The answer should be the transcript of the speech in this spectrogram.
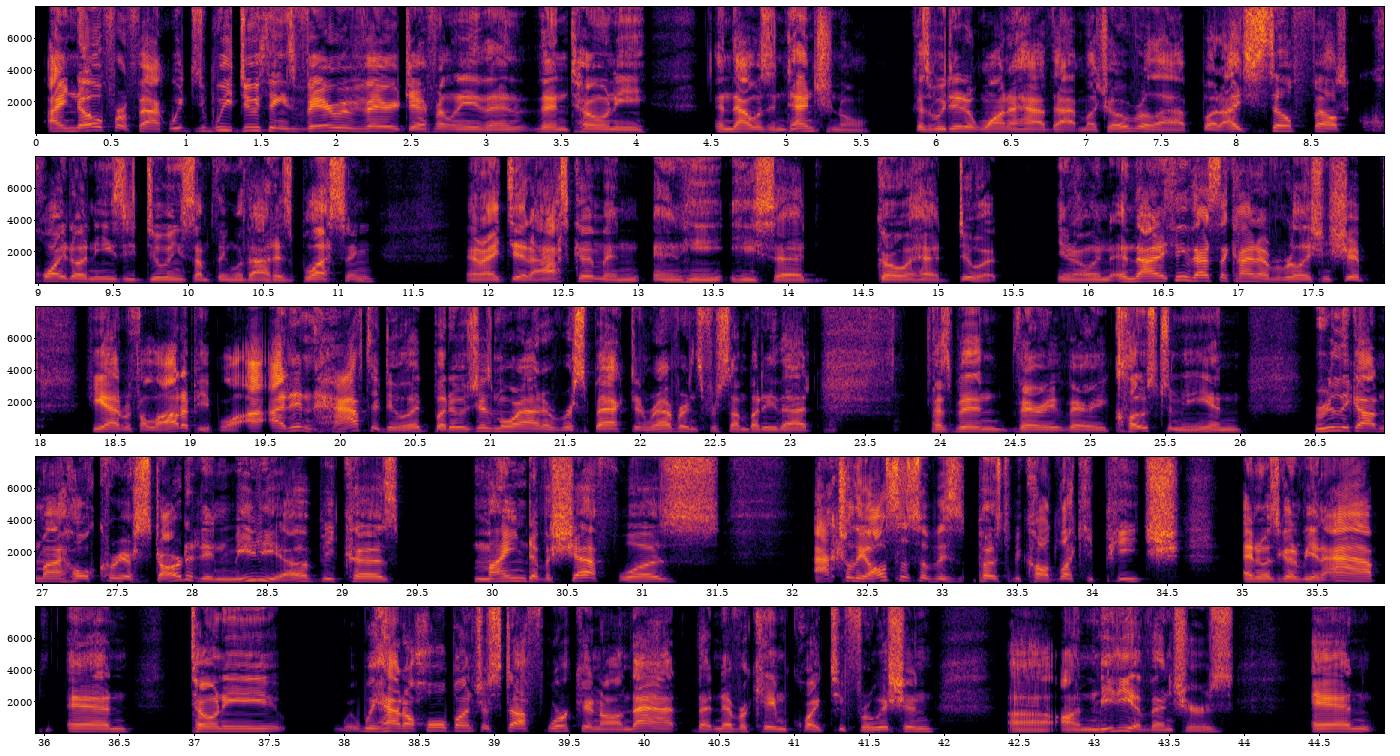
I know for a fact we we do things very very differently than than Tony, and that was intentional because we didn't want to have that much overlap. But I still felt quite uneasy doing something without his blessing. And I did ask him, and and he he said, "Go ahead, do it." you know and, and i think that's the kind of relationship he had with a lot of people I, I, didn't have to do it but it was just more out of respect and reverence for somebody that has been very very close to me and really gotten my whole career started in media because mind of a chef was actually also supposed to be called lucky peach and it was going to be an app and tony we had a whole bunch of stuff working on that that never came quite to fruition uh, on media ventures and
